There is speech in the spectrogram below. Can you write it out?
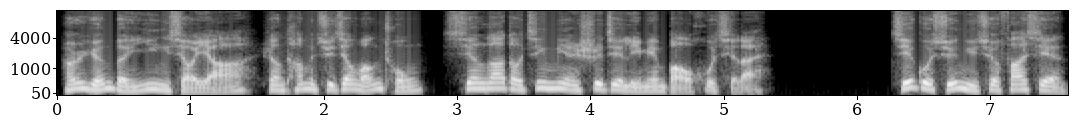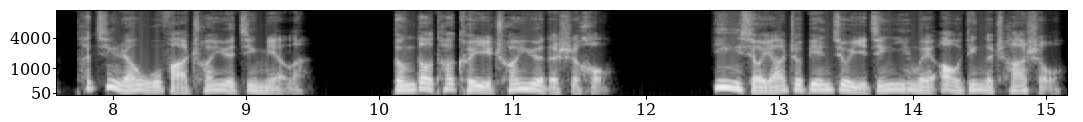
而原本应小牙让他们去将王虫先拉到镜面世界里面保护起来，结果雪女却发现他竟然无法穿越镜面了。等到他可以穿越的时候。应小牙这边就已经因为奥丁的插手，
